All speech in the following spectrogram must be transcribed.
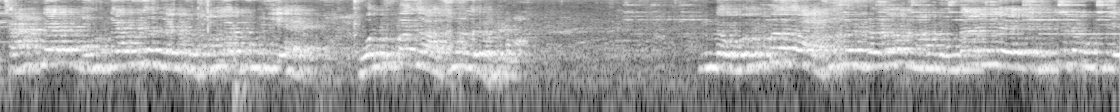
சண்டன் முந்தன் என்று சொல்லக்கூடிய ஒன்பது அசுரர்கள். இந்த ஒன்பது அசுரர்களும் நம் உடலிலே இருக்கக்கூடிய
